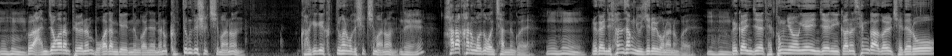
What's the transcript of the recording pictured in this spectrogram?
음흠. 그 안정화라는 표현은 뭐가 담겨 있는 거냐면은 급등도 싫지만은 가격이 급등하는 것도 싫지만은 네. 하락하는 것도 원치 않는 거예요. 음흠. 그러니까 이제 현상 유지를 원하는 거예요. 음흠. 그러니까 이제 대통령의 이제 그러니까는 생각을 제대로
